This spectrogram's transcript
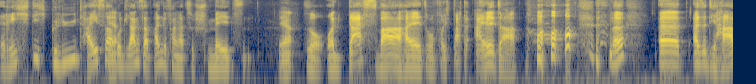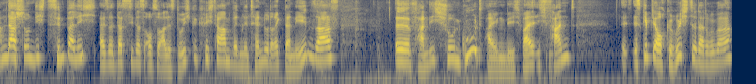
richtig glühend heiß war ja. und langsam angefangen hat zu schmelzen. Ja. So, und das war halt so, wo ich dachte, Alter. ne? äh, also, die haben da schon nicht zimperlich, also, dass sie das auch so alles durchgekriegt haben, wenn Nintendo direkt daneben saß, äh, fand ich schon gut eigentlich, weil ich fand, es gibt ja auch Gerüchte darüber,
